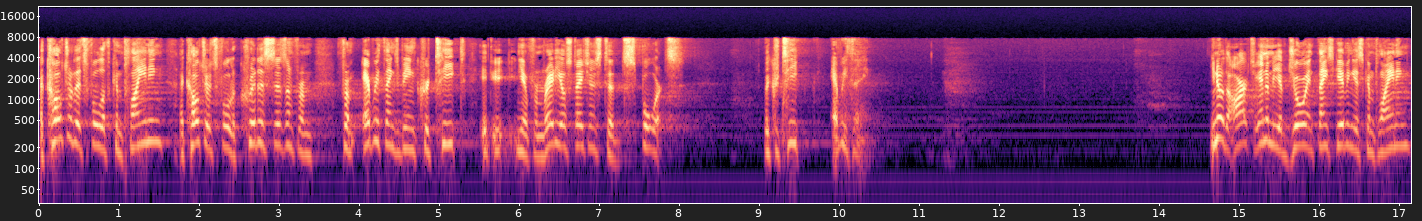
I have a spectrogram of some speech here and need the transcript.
A culture that's full of complaining, a culture that's full of criticism from, from everything's being critiqued, it, it, you know, from radio stations to sports. We critique everything. You know, the arch enemy of joy and thanksgiving is complaining.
